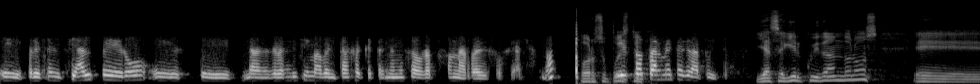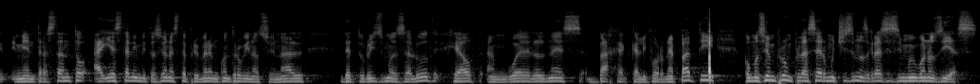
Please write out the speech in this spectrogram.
eh, presencial pero este la grandísima ventaja que tenemos ahora pues, son las redes sociales no por supuesto y es totalmente gratuito y a seguir cuidándonos eh, mientras tanto, ahí está la invitación a este primer encuentro binacional de turismo de salud, Health and Wellness, Baja California. Patti, como siempre, un placer. Muchísimas gracias y muy buenos días.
